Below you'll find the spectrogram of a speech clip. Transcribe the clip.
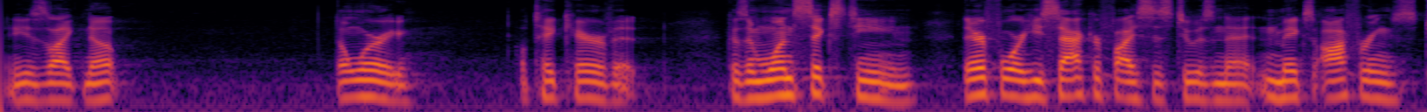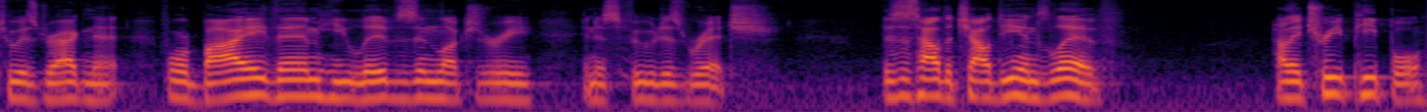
And he's like, nope, don't worry. I'll take care of it. Because in 116, therefore he sacrifices to his net and makes offerings to his dragnet, for by them he lives in luxury and his food is rich. This is how the Chaldeans live, how they treat people.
